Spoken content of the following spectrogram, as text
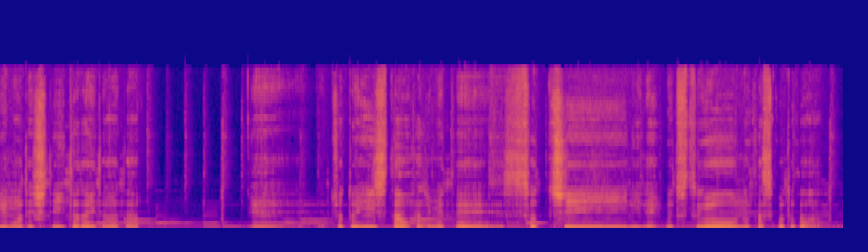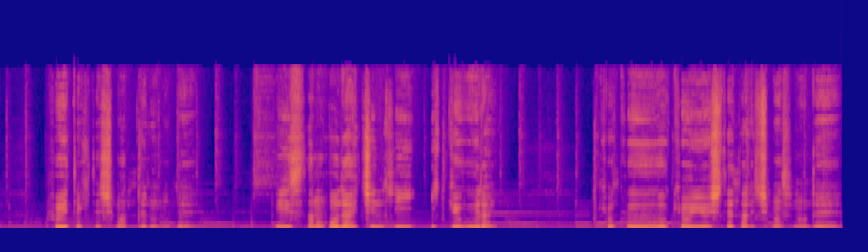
今までしていただいた方、えー、ちょっとインスタを始めて、そっちにね、うつつを抜かすことが増えてきてしまってるので、インスタの方では1日1曲ぐらい曲を共有してたりしますので、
